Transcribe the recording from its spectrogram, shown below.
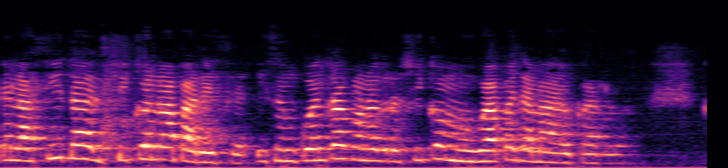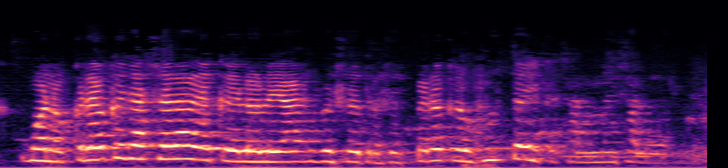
En la cita el chico no aparece y se encuentra con otro chico muy guapo llamado Carlos. Bueno, creo que ya es hora de que lo leáis vosotros. Espero que os guste y que os animéis a leerlo.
